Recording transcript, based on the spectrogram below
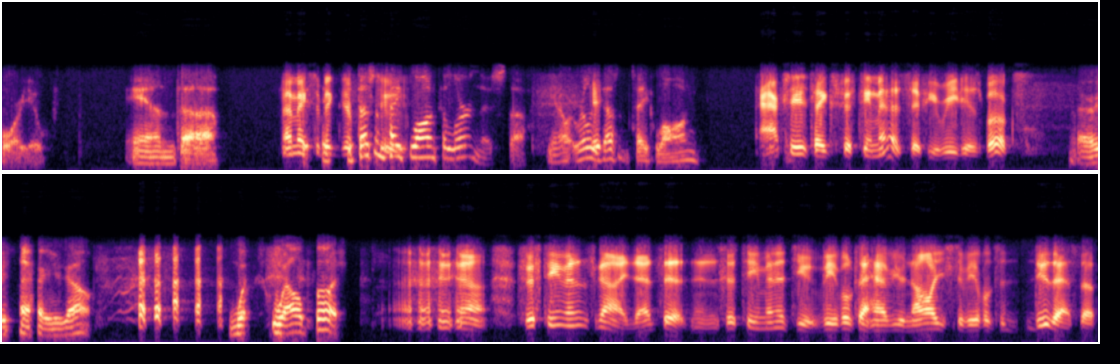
for you, and uh, that makes a big it, difference. It doesn't too. take long to learn this stuff. You know, it really It- doesn't take long. Actually, it takes 15 minutes if you read his books. There, there you go. Well put. yeah, 15 minutes guide. That's it. In 15 minutes, you be able to have your knowledge to be able to do that stuff.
